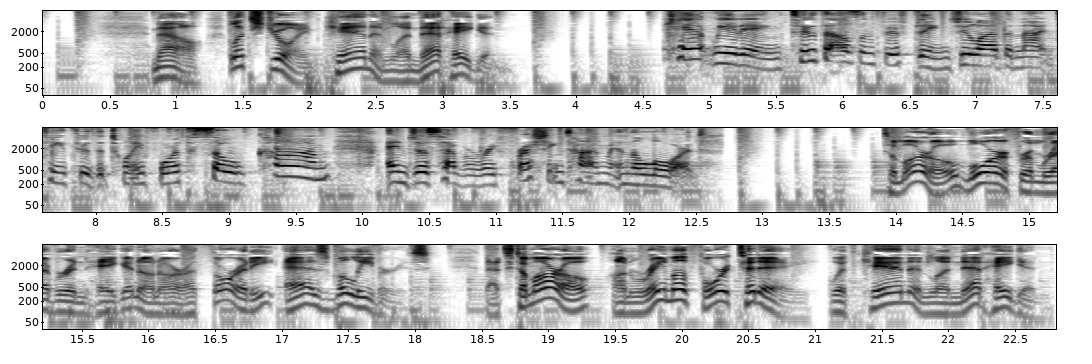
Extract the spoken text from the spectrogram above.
Now, let's join Ken and Lynette Hagin camp meeting 2015, July the 19th through the 24th. So come and just have a refreshing time in the Lord. Tomorrow, more from Reverend Hagin on our authority as believers. That's tomorrow on Rhema for Today with Ken and Lynette Hagin.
